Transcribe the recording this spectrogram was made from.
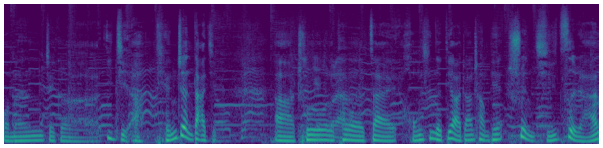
我们这个一姐啊，田震大姐啊，出了她的在红星的第二张唱片《顺其自然》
